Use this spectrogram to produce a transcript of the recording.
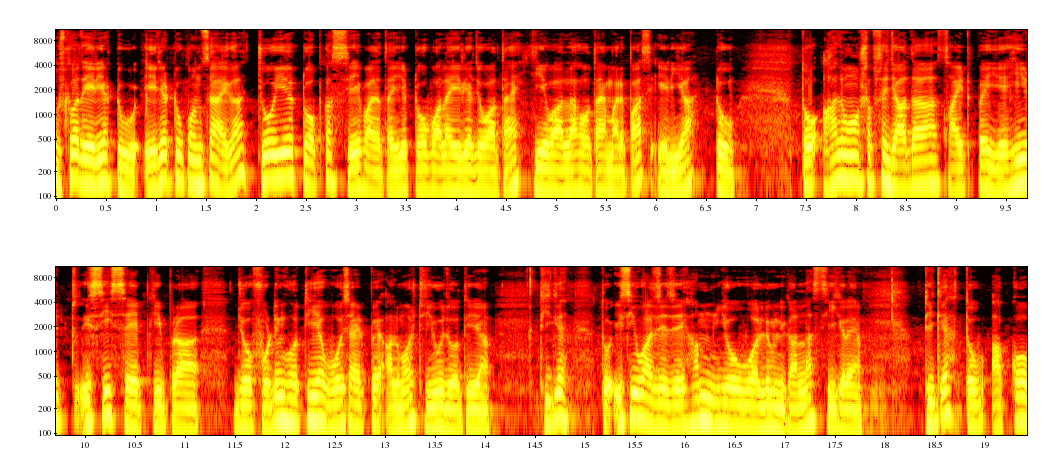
उसके बाद एरिया टू एरिया टू कौन सा आएगा? जो ये टॉप का सेप आ जाता है, ये टॉप वाला एरिया जो आता है, ये वाला होता है हमारे पास एरिया टू तो ऑलमोस्ट सबसे ज़्यादा साइट पे यही इसी सेप की जो फुटिंग होती है, वो साइड पे ऑलमोस्ट यूज़ होती है। ठीक है? तो इसी वजह से हम यो वॉल्यूम निकालना सीख रहे हैं। ठीक है? तो आपको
